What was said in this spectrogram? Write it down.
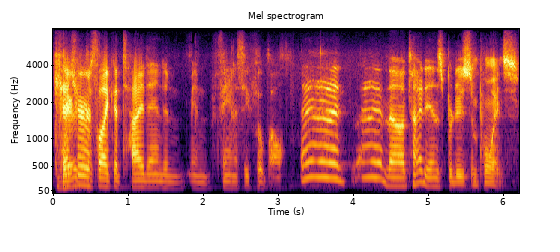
Catcher is like a tight end in, in fantasy football. Uh, uh, no, tight ends produce some points.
